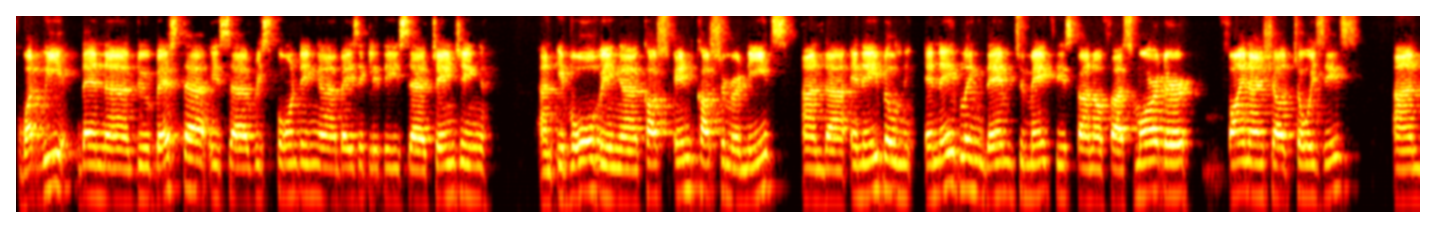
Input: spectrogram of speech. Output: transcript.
what we then uh, do best uh, is uh, responding uh, basically these changing and evolving end customer needs and enabling enabling them to make this kind of smarter financial choices and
